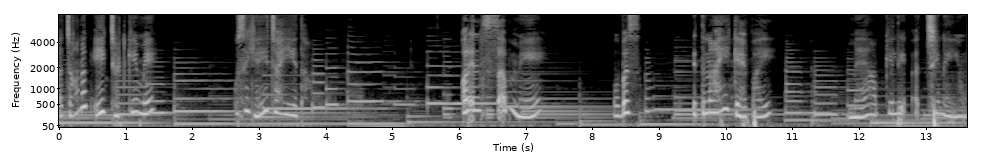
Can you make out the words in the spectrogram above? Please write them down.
अचानक एक झटके में उसे यही चाहिए था। और इन सब में वो बस इतना ही कह पाई, मैं आपके लिए अच्छी नहीं हूँ।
